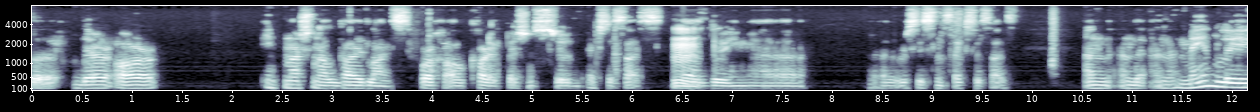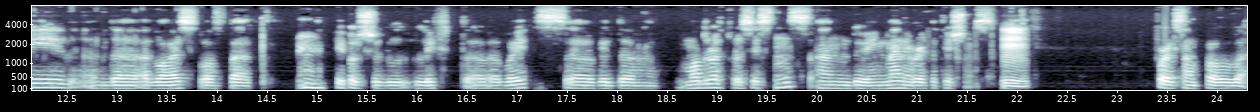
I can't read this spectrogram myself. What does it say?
uh, there are international guidelines for how cardiac patients should exercise Mm. doing uh, uh, resistance exercise. And, and, and mainly the advice was that people should lift uh, weights uh, with uh, moderate resistance and doing many repetitions Mm. for example,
